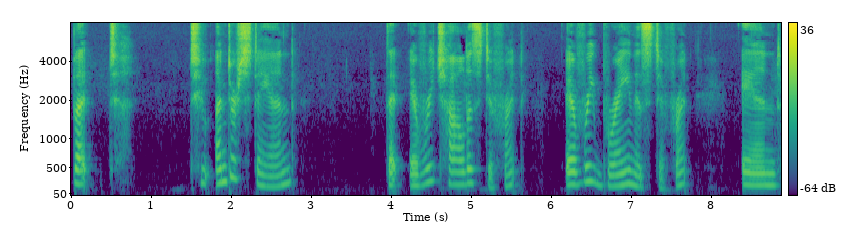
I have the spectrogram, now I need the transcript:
But to understand that every child is different, every brain is different, and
